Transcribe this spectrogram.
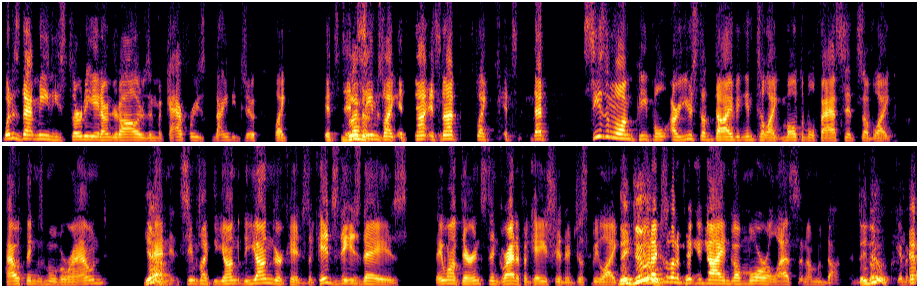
what does that mean? He's thirty eight hundred dollars and McCaffrey's ninety two. Like, it's it Blender. seems like it's not. It's not like it's that season long. People are used to diving into like multiple facets of like how things move around. yeah, And it seems like the young the younger kids, the kids these days, they want their instant gratification and just be like, They do. I just want to pick a guy and go more or less, and I'm done. And They go- do. And,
